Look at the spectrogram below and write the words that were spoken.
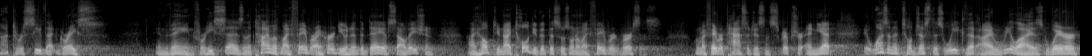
not to receive that grace in vain. For He says, In the time of my favor I heard you, and in the day of salvation I helped you. Now, I told you that this was one of my favorite verses, one of my favorite passages in Scripture, and yet it wasn't until just this week that I realized where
